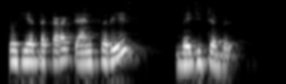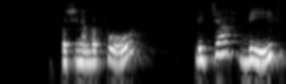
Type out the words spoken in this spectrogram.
So here the correct answer is vegetables. Question number 4. Which of these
